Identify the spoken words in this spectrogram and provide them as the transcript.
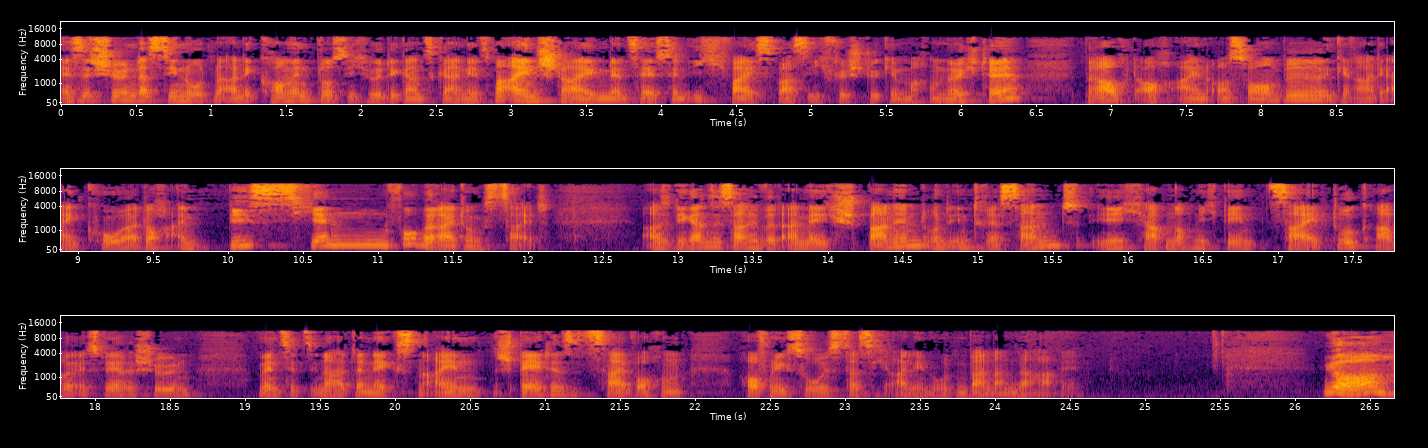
Es ist schön, dass die Noten alle kommen, bloß ich würde ganz gerne jetzt mal einsteigen, denn selbst wenn ich weiß, was ich für Stücke machen möchte, braucht auch ein Ensemble, gerade ein Chor, doch ein bisschen Vorbereitungszeit. Also die ganze Sache wird allmählich spannend und interessant. Ich habe noch nicht den Zeitdruck, aber es wäre schön, wenn es jetzt innerhalb der nächsten ein, spätestens zwei Wochen hoffentlich so ist, dass ich alle Noten beieinander habe. Ja,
